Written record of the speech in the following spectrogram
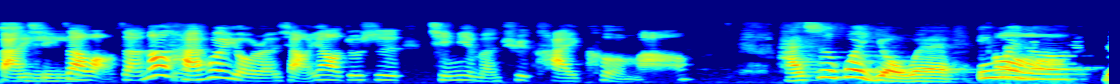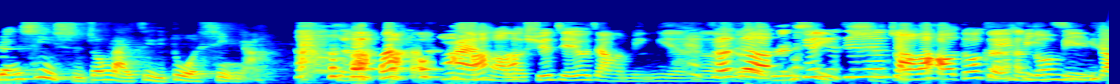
版型在网站，那还会有人想要就是请你们去开课吗？还是会有哎，因为呢，人性始终来自于惰性啊。太好了，学姐又讲了名言了，真的，学姐今天讲了好多可以笔记的。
